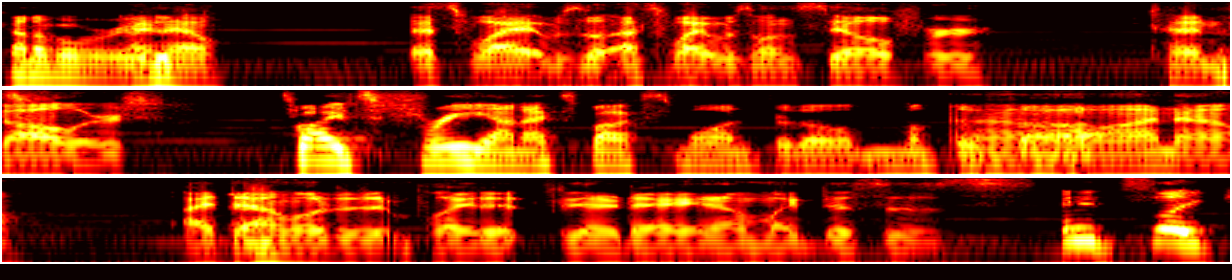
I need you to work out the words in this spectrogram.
kind of overrated. I know. That's why it was. That's why it was on sale for ten dollars. That's why it's free on Xbox One for the month Oh, of. Uh, I know. I downloaded it and played it the other day, and I'm like, this is. it's like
